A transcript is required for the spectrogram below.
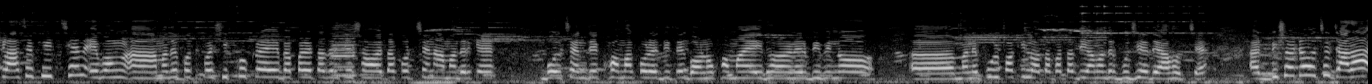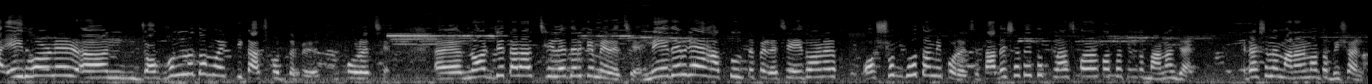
ক্লাসে ফিরছেন এবং আমাদের কতিপয় শিক্ষকরা এই ব্যাপারে তাদেরকে সহায়তা করছেন, আমাদেরকে বলছেন যে ক্ষমা করে দিতে, গণক্ষমা, এই ধরনের বিভিন্ন মানে ফুল পাখি লতাপাতা দিয়ে আমাদের বুঝিয়ে দেওয়া হচ্ছে। আর বিষয়টা হচ্ছে যারা এই ধরনের জঘন্যতম একটি কাজ করতে পেরে, করেছে নট যে তারা ছেলেদেরকে মেরেছে, মেয়েদের গায়ে হাত তুলতে পেরেছে, এই ধরনের অসভ্যতামি করেছে, তাদের সাথে তো ক্লাস করার কথা কিন্তু মানা যায় এটা আসলে মানার মতো বিষয় না।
